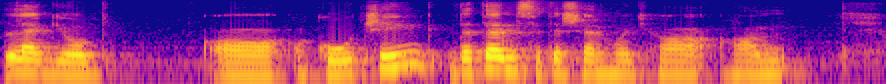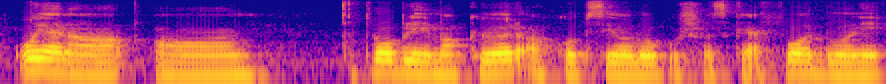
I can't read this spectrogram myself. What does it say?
legjobb a, a coaching, de természetesen, hogyha ha olyan a, a problémakör, akkor pszichológushoz kell fordulni.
